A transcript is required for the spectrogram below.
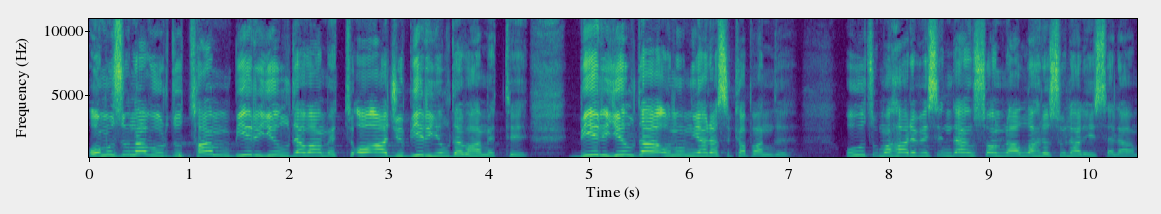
Omuzuna vurdu. Tam bir yıl devam etti. O acı bir yıl devam etti. Bir yılda onun yarası kapandı. Uhud muharebesinden sonra Allah Resulü Aleyhisselam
